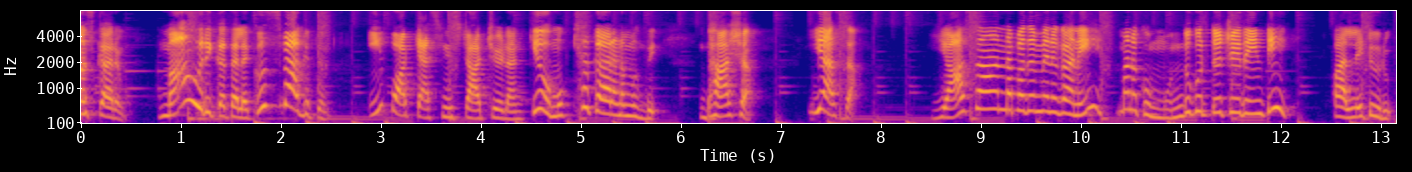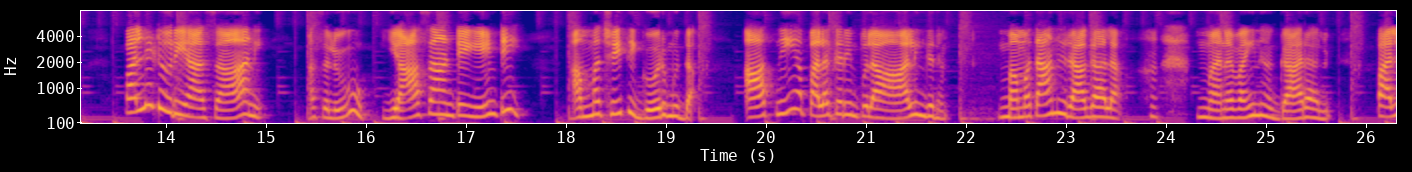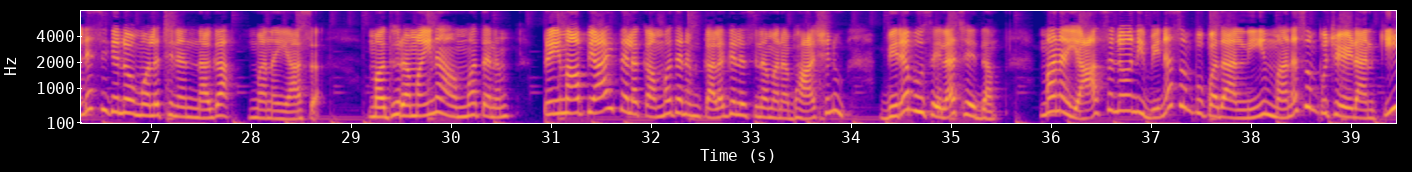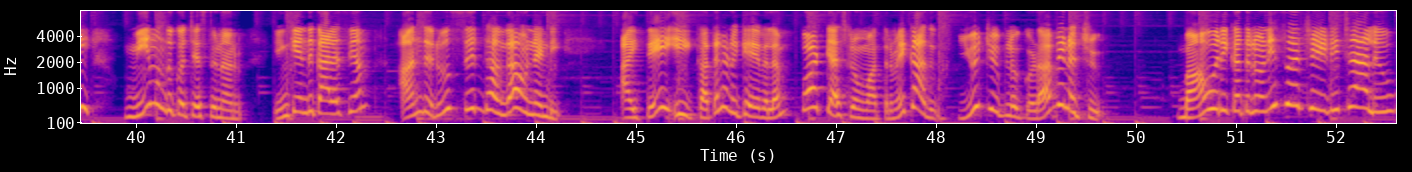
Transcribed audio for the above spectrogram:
నమస్కారం. మా ఊరి కథలకు స్వాగతం. ఈ పాడ్కాస్ట్ని స్టార్ట్ చేయడానికి ఓ ముఖ్య కారణం ఉంది. భాష. యాస. యాస అన్న పదం వినగానే మనకు ముందు గుర్తొచ్చేదేంటి? పల్లెటూరు. పల్లెటూరి యాస అని. అసలు యాస అంటే ఏంటి? అమ్మ చేతి గోరుముద్ద. ఆత్మీయ పలకరింపుల ఆలింగనం. మమతాను రాగాల. మనవైన గారాలు. పల్లెసిగలో మొలచిన నగ మన యాస. మధురమైన అమ్మతనం ప్రేమాప్యాయతల కమ్మదనం కలగలసిన మన భాషను విరబూసేలా చేద్దాం. మన యాసలోని వినసొంపు పదాల్ని మనసొంపు చేయడానికి మీ ముందుకొచ్చేస్తున్నాను. ఇంకెందుకు ఆలస్యం? అందరూ సిద్ధంగా ఉండండి. అయితే ఈ కథలను కేవలం పాడ్కాస్ట్లో మాత్రమే కాదు యూట్యూబ్లో కూడా వినొచ్చు. మా ఊరి కథలోని సెర్చ్ చేయండి చాలు.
